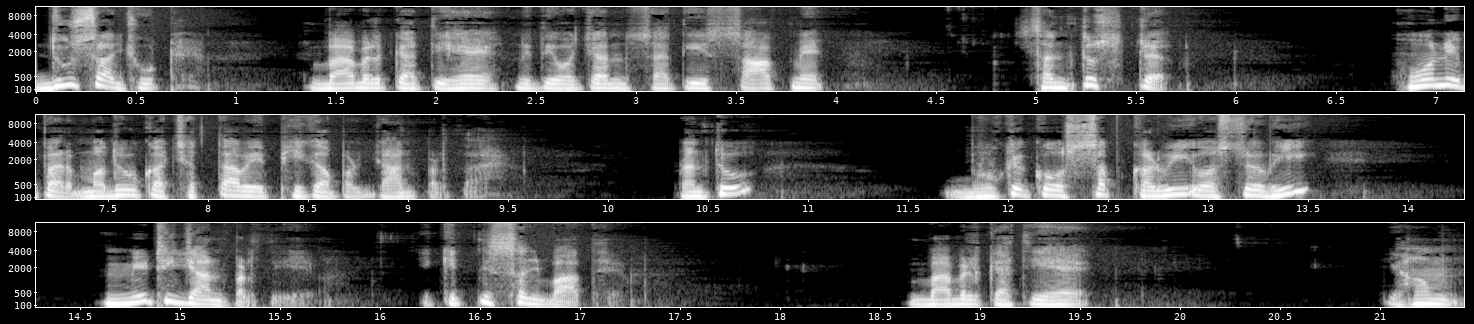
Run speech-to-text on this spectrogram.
दूसरा झूठ है। बाइबल कहती है नीति वचन सैतीस सात में, संतुष्ट होने पर मधु का छत्ता भी फीका पड़ जान पड़ता है। परंतु भूखे को सब कड़वी वस्तु भी मीठी जान पड़ती है। ये कितनी सच बात है। बाइबल कहती है कि हम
